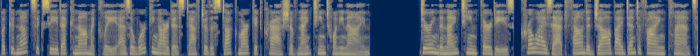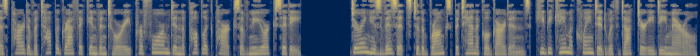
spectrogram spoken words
but could not succeed economically as a working artist after the stock market crash of 1929. During the 1930s, Croizat found a job identifying plants as part of a topographic inventory performed in the public parks of New York City. During his visits to the Bronx Botanical Gardens, he became acquainted with Dr. E. D. Merrill.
